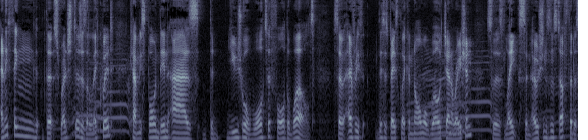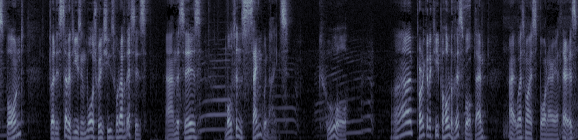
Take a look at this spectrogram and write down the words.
anything that's registered as a liquid can be spawned in as the usual water for the world. So every this is basically like a normal world generation. So there's lakes and oceans and stuff that are spawned, but instead of using water, it's used whatever this is. And this is molten sanguinite. Cool. I'm probably to keep a hold of this world then. Alright, where's my spawn area? There it is.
